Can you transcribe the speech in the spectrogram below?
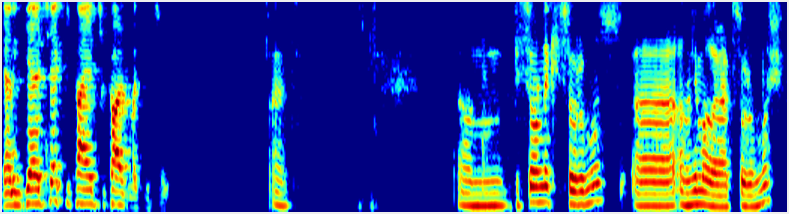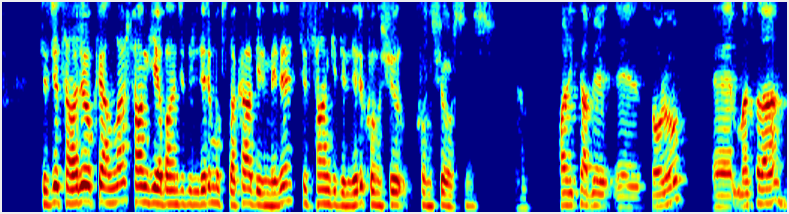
Yani gerçek hikaye çıkartmak için. Evet. Bir sonraki sorumuz e, anonim olarak sorulmuş. Sizce tarih okuyanlar hangi yabancı dilleri mutlaka bilmeli? Siz hangi dilleri konuşuyor, konuşuyorsunuz? Harika bir e, soru. E, mesela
